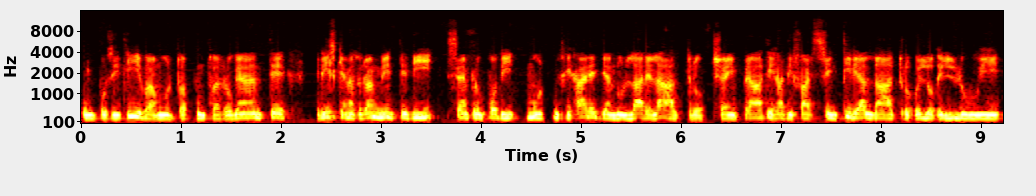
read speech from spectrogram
impositiva, molto appunto arrogante, rischia naturalmente di sempre un po' di mortificare e di annullare l'altro, cioè in pratica di far sentire all'altro quello che lui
